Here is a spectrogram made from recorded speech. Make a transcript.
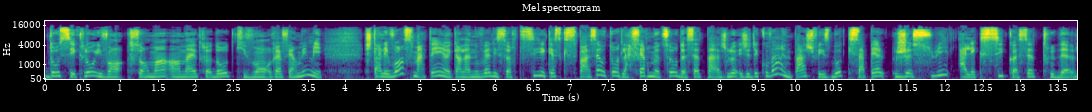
Dossier clos. Ils vont sûrement en être d'autres qui vont refermer. Mais je suis allée voir ce matin, quand la nouvelle est sortie, qu'est-ce qui se passait autour de la fermeture de cette page-là. Et j'ai découvert une page Facebook qui s'appelle Je suis Alexis Cossette Trudel.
